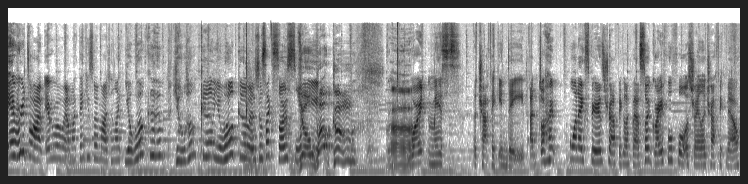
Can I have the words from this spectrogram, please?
every time, everyone, I'm like, Thank you so much. And like, You're welcome, you're welcome, you're welcome. And it's just like so sweet. You're welcome. Uh, Won't miss the traffic indeed. I don't want to experience traffic like that. So grateful for Australia traffic now.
